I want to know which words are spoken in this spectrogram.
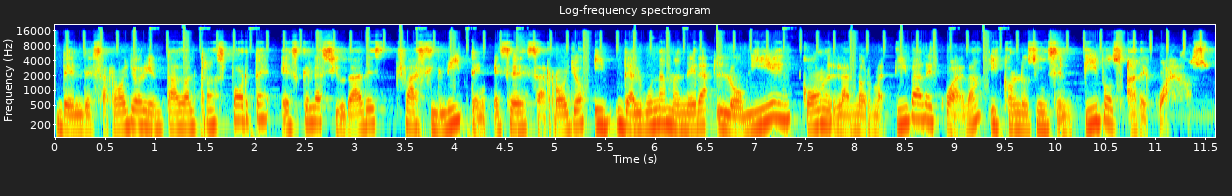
del desarrollo orientado al transporte es que las ciudades faciliten ese desarrollo y de alguna manera lo guíen con la normativa adecuada y con los incentivos adecuados.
